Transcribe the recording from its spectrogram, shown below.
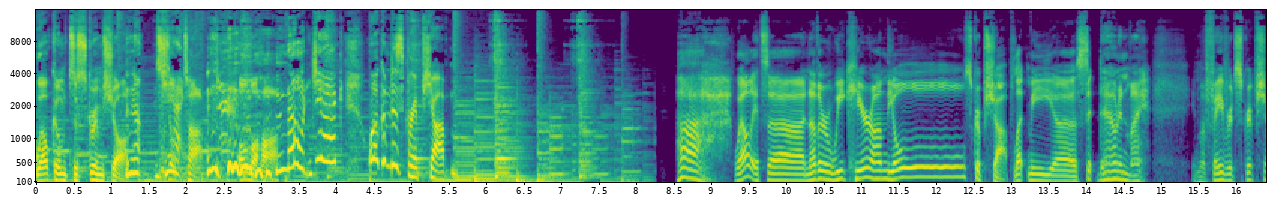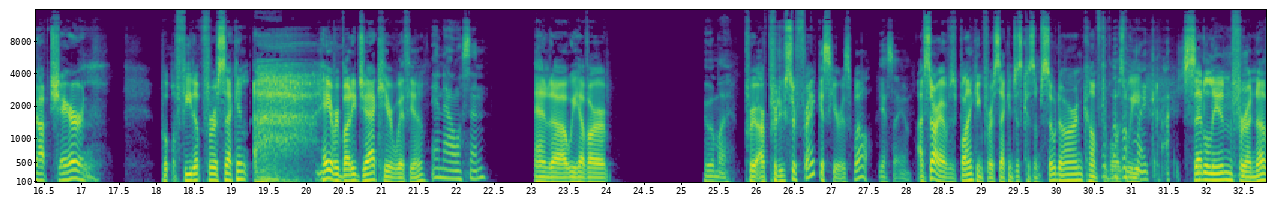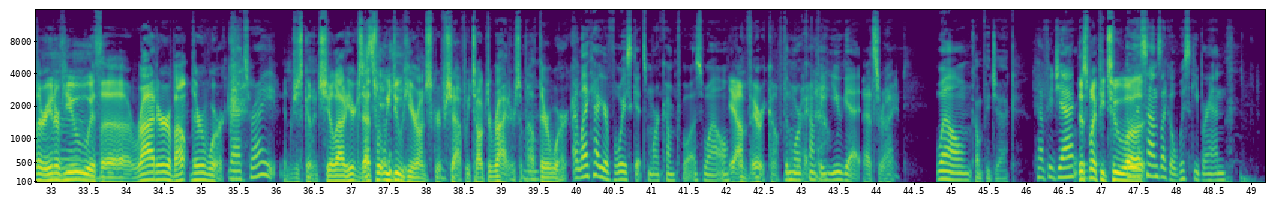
Welcome to Scrimshaw. No, Silk Jack. Top. Omaha. No, Jack! Welcome to Script Shop. Ah, well, it's uh, another week here on the old script shop. Let me uh, sit down in my in my favorite script shop chair and put my feet up for a second. Ah, hey, everybody, Jack here with you, And Allison. and uh, we have our Who am I? Our producer Frank is here as well. Yes, I am. I'm sorry, I was blanking for a second just because I'm so darn comfortable as Oh we my gosh. settle in for another interview with a writer about their work. That's right. I'm just going to chill out here because that's what we do here on Script Shop. We talk to writers about their work. I like how your voice gets more comfortable as well. Yeah, I'm very comfortable. The more right comfy now. you get. That's right. Well, Comfy Jack. Comfy Jack. This might be too. oh, Uh, it sounds like a whiskey brand.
